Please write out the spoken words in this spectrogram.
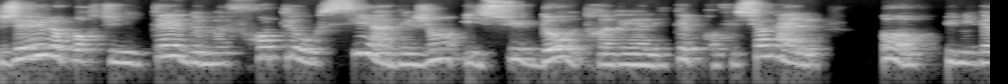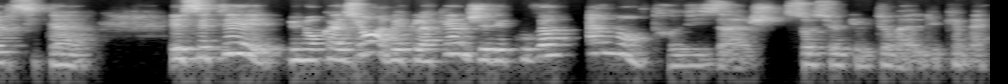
j'ai eu l'opportunité de me frotter aussi à des gens issus d'autres réalités professionnelles, hors universitaires. Et c'était une occasion avec laquelle j'ai découvert un autre visage socioculturel du Québec.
